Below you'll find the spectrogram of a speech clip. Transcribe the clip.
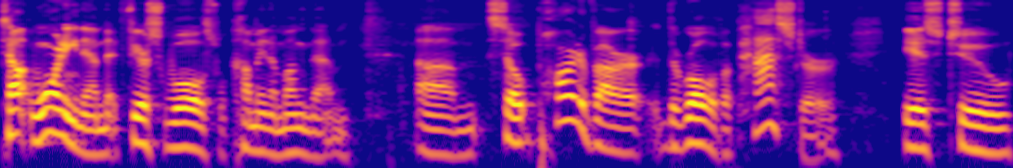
tell, warning them that fierce wolves will come in among them. Um, so part of our the role of a pastor is to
